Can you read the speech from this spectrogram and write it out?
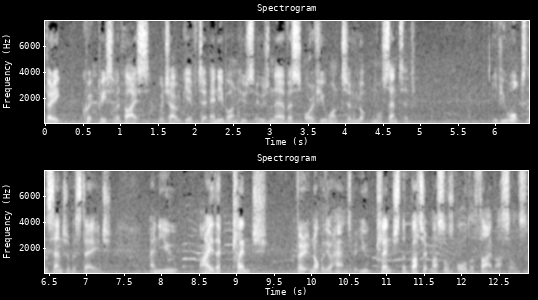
very quick piece of advice, which I would give to anyone who's, who's nervous or if you want to look more centered, if you walk to the center of a stage and you either clench very, not with your hands, but you clench the buttock muscles or the thigh muscles.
